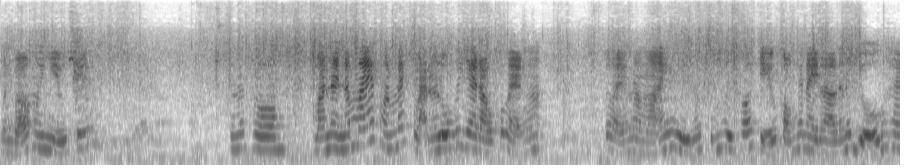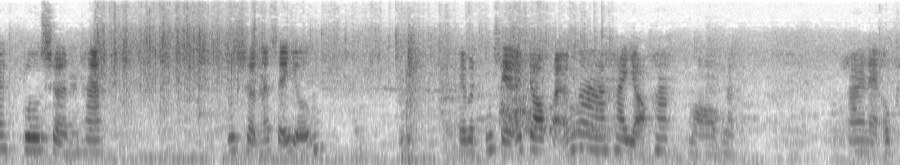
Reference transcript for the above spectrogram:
Mình bỏ hơi nhiều xíu cho nó thơm mà này nó mát mà nó mát lạnh luôn cái da đầu các bạn á. Các bạn nào mà ấy thì nó cũng hơi khó chịu còn cái này là nó dưỡng ha lotion ha. Lotion nó sẽ dưỡng. Thì mình cũng sẽ cho khoảng à, hai giọt ha một nè hai nè ok.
